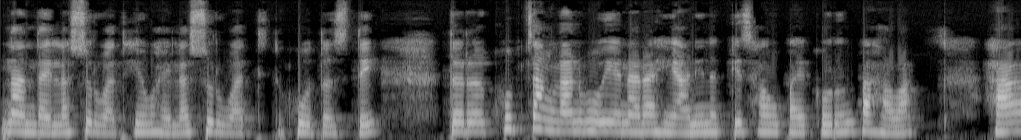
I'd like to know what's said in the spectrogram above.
नांदायला सुरुवात हे व्हायला सुरुवात होत असते. तर खूप चांगला अनुभव येणार आहे आणि नक्कीच हा उपाय करून पाहावा. हा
